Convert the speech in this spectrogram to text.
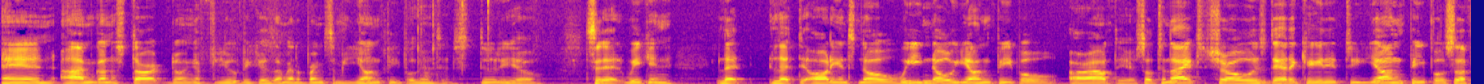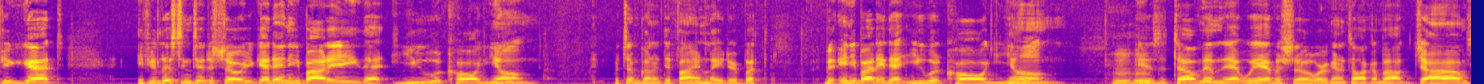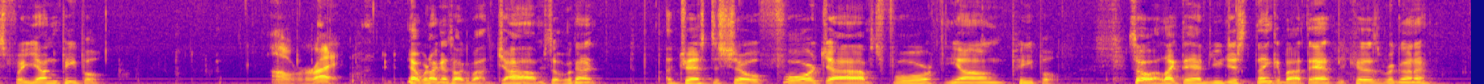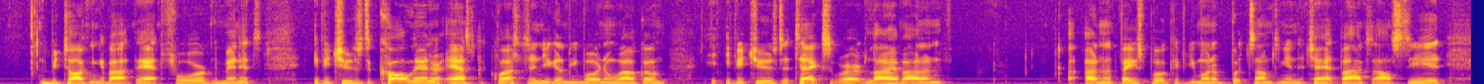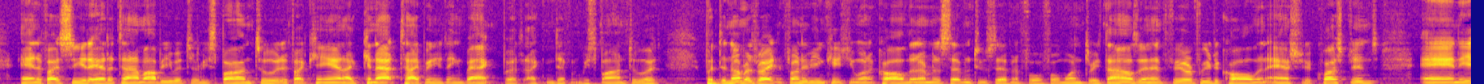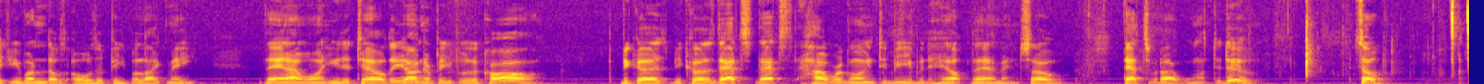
And I'm going to start doing a few because I'm going to bring some young people into the studio so that we can let let the audience know we know young people are out there. So tonight's show is dedicated to young people. So if you got if you're listening to the show, you got anybody that you would call young, which I'm going to define later, but but anybody that you would call young Mm-hmm. is to tell them that we have a show. We're going to talk about jobs for young people. All right. Now, we're not going to talk about jobs, so we're going to address the show for jobs for young people. So I'd like to have you just think about that because we're going to be talking about that for the minutes. If you choose to call in or ask a question, you're going to be more than welcome. If you choose to text, we're live out on on Facebook. If you want to put something in the chat box, I'll see it. And if I see it ahead of time, I'll be able to respond to it if I can. I cannot type anything back, but I can definitely respond to it. But the number's right in front of you in case you want to call. The number is 727 441 3000. And feel free to call and ask your questions. And if you're one of those older people like me, then I want you to tell the younger people to call because because that's that's how we're going to be able to help them. And so that's what I want to do. So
